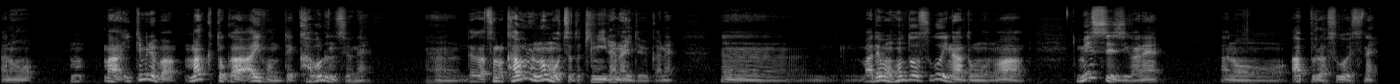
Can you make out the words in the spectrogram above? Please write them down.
あのまあ言ってみれば Mac とか iPhone ってかぶるんですよね、うん、だからそのかぶるのもちょっと気に入らないというかね。うん。まあでも本当すごいなと思うのはメッセージがねあのアップルはすごいですね、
